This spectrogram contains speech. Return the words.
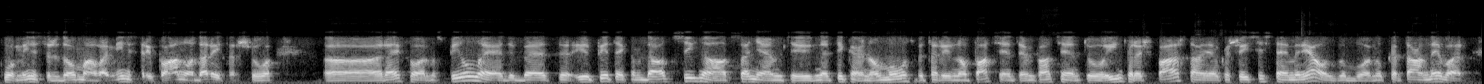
ko ministrs domā vai ministrija plāno darīt ar šo uh, reformas pilnveidi, bet ir pietiekami daudz signālu saņemti ne tikai no mūsu, bet arī no pacientiem, pacientu interešu pārstāvjiem, ka šī sistēma ir jāuzlabo, nu, ka tā nevar būt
